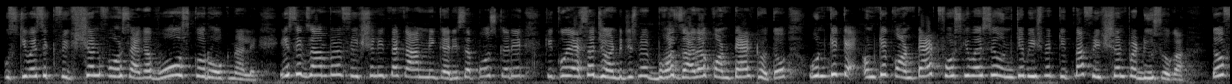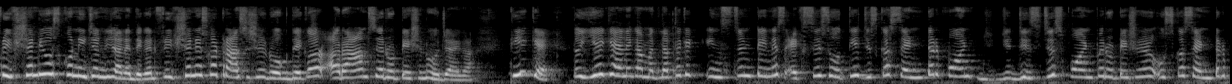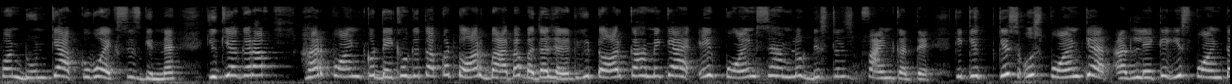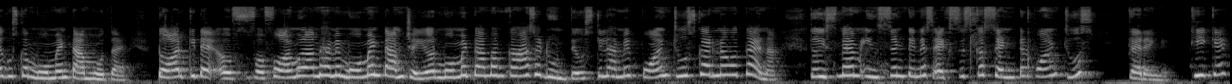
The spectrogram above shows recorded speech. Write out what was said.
उसकी वजह से फ्रिक्शन फोर्स आएगा, वो उसको रोक ना ले। इस एग्ज़ाम्पल में फ्रिक्शन इतना काम नहीं करी। सपोज़ करे कि कोई ऐसा ज्वाइंट है जिसमें बहुत ज़्यादा कॉन्टैक्ट हो तो उनके उनके कॉन्टैक्ट फोर्स की वजह से उनके बीच में कितना फ्रिक्शन प्रोड्यूस होगा। तो फ्रिक्शन ही उसको नीचे नहीं जाने देगा। फ्रिक्शन ही उसका ट्रांसलेशन रोक देगा और आराम से रोटेशन हो जाएगा। ठीक है? तो ये कहने का मतलब था कि इंस्टेंटेनियस एक्सिस होती है जिसका सेंटर पॉइंट जिस जिस पॉइंट पे रोटेशन है उसका सेंटर पॉइंट ढूंढ के आपको वो एक्सिस गिनना है। क्योंकि अगर आप हर पॉइंट को देखोगे तो आपका टॉर्क बार बार बदल जाएगा क्योंकि टॉर्क का हमें क्या है? एक पॉइंट से हम लोग डिस्टेंस फाइंड करते हैं कि, कि किस उस पॉइंट के लेके इस पॉइंट तक उसका मोमेंट आर्म होता है। टॉर्क की फॉर्मूला में हमें मोमेंट आर्म चाहिए और मोमेंट आर्म हम कहाँ से ढूंढते हैं? उसके लिए हमें पॉइंट चूज़ करना होता है ना? तो इसमें हम इंस्टेंटेनियस एक्सिस का सेंटर पॉइंट चूज़ करेंगे ठीक है?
